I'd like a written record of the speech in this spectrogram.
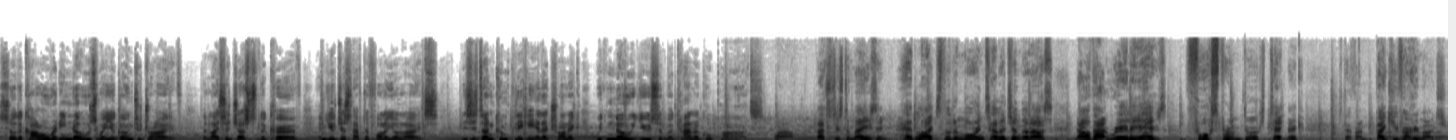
so the car already knows where you're going to drive. The lights adjust to the curve, and you just have to follow your lights. This is done completely electronic with no use of mechanical parts. Wow, that's just amazing. Headlights that are more intelligent than us. Now that really is Vorsprung durch Technik. Stephan, thank you very much.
